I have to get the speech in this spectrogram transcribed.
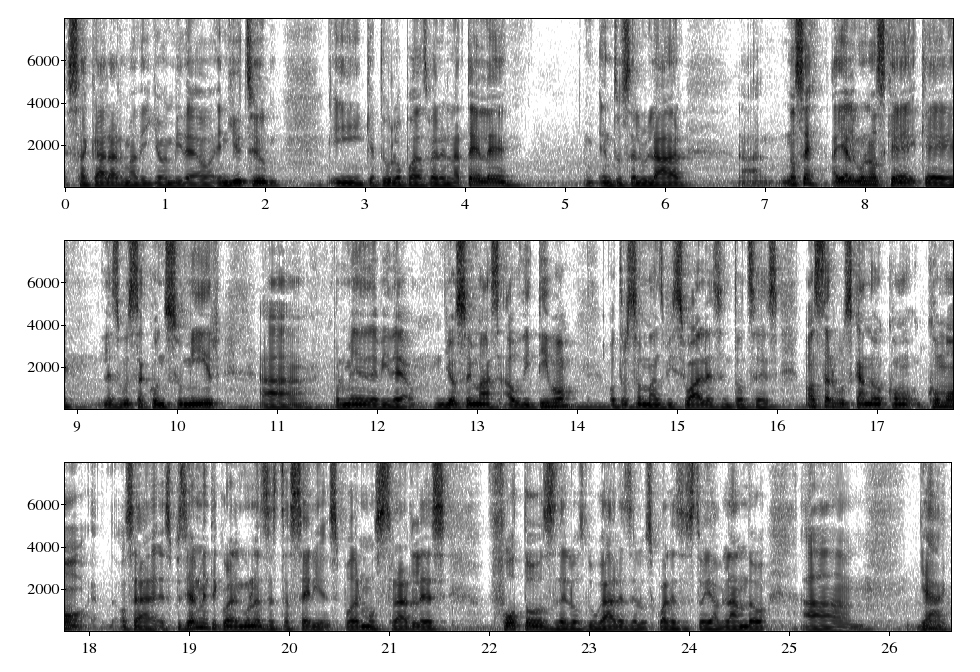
sacar Armadillo en video en YouTube y que tú lo puedas ver en la tele, en tu celular. Ah, no sé, hay algunos que, les gusta consumir ah, por medio de video. Yo soy más auditivo, otros son más visuales, entonces vamos a estar buscando cómo, o sea, especialmente con algunas de estas series, poder mostrarles fotos de los lugares de los cuales estoy hablando. Ah, ya,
